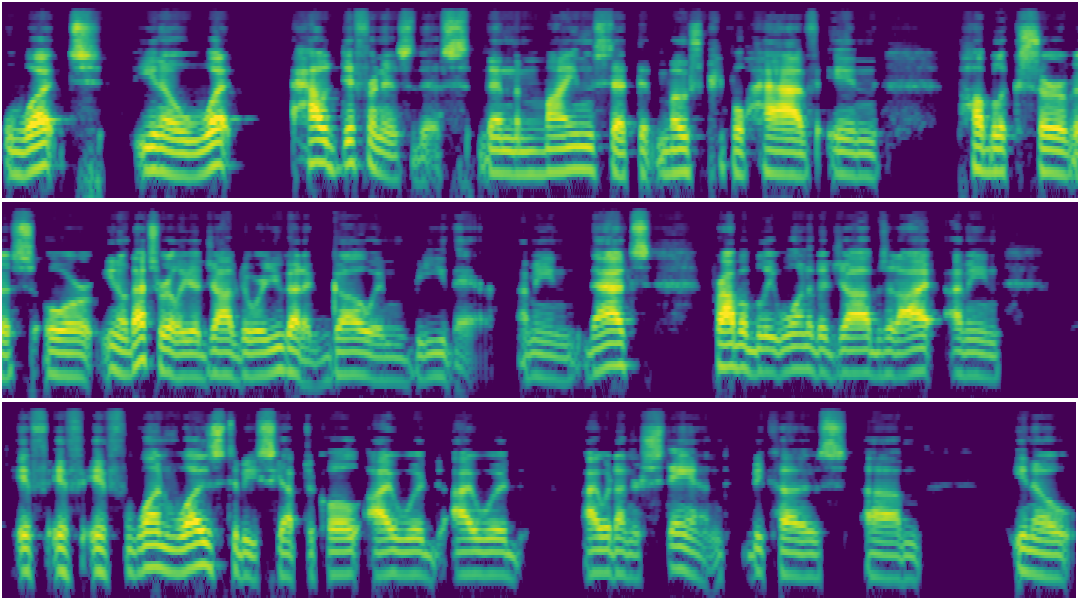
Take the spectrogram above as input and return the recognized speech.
what you know, what how different is this than the mindset that most people have in public service or you know that's really a job to where you got to go and be there. I mean that's probably one of the jobs that i i mean if if if one was to be skeptical i would i would i would understand because um you know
